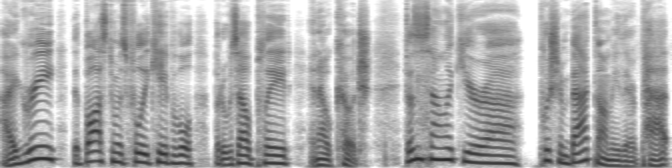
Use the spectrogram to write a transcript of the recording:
I agree that Boston was fully capable, but it was outplayed and outcoached. It doesn't sound like you're uh, pushing back on me there, Pat,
